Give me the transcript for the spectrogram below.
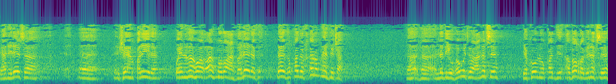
يعني ليس آه، شيئا قليلا وإنما هو أضعاف مضاعفة. ليلة ليلة القدر خير من ألف شهر. فالذي يفوتها عن نفسه يكون قد أضر بنفسه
